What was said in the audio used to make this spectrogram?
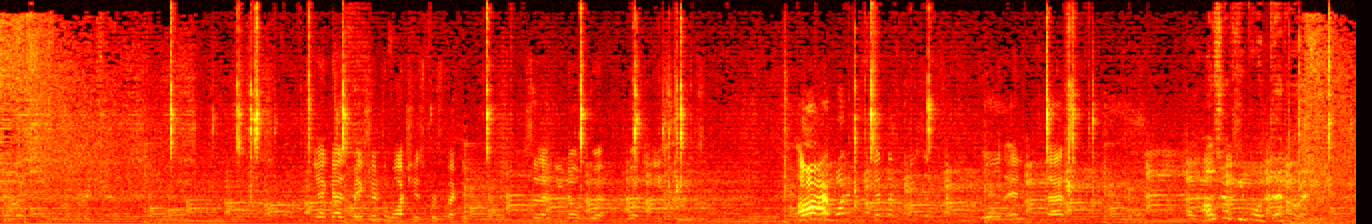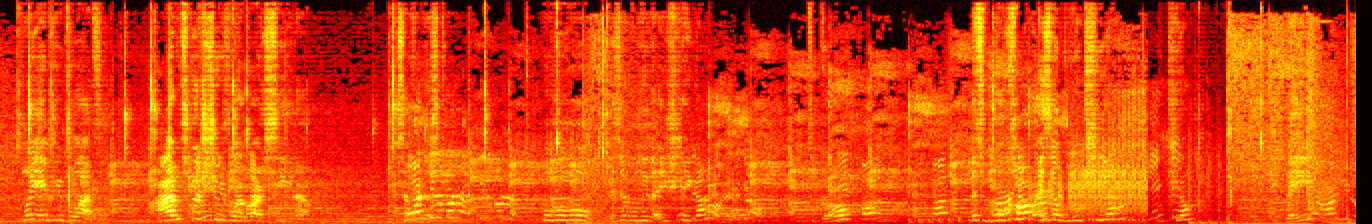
I like all the again. Yeah, guys, make sure to watch his perspective so that you know what what he sees. Oh, I wanted to get that fucking gold and that. Oh, also, people dead already. Only eight people left. I'm just gonna eight shoot whoever left. I see now. Except oh, I see the murder! I see the murder! Whoa, whoa, whoa! Is it really the HK guy? It's a girl. It's a girl. It's Wukong. Is it Wukion? Wukion? Bay? Where are you?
